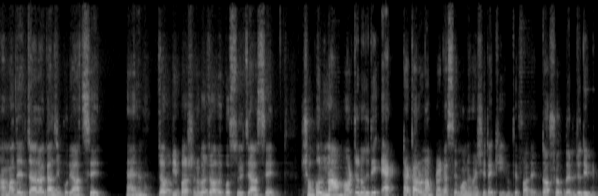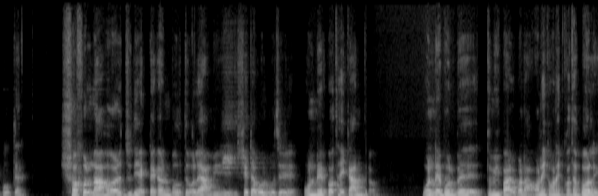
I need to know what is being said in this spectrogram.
আমাদের যারা গাজীপুরে আছে হ্যাঁ জব প্রিপারেশন বা জবের প্রস্তুতিতে আছে, সফল না হওয়ার জন্য যদি একটা কারণ আপনার কাছে মনে হয় সেটা কি হতে পারে? দর্শকদের যদি একটু বলতেন। সফল না হওয়ার যদি একটা কারণ বলতে বলে, আমি সেটা বলব যে অন্যের কথায় কান দাও। অন্যে বলবে, তুমি পারবে না। অনেক অনেক কথা বলে।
